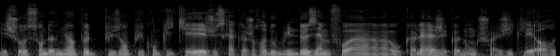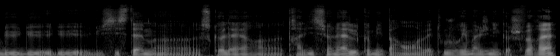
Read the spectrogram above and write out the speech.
les choses sont devenues un peu de plus en plus compliquées jusqu'à que je redouble une deuxième fois euh, au collège et que donc je sois giclé hors du, du, du, système euh, scolaire euh, traditionnel que mes parents avaient toujours imaginé que je ferais.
